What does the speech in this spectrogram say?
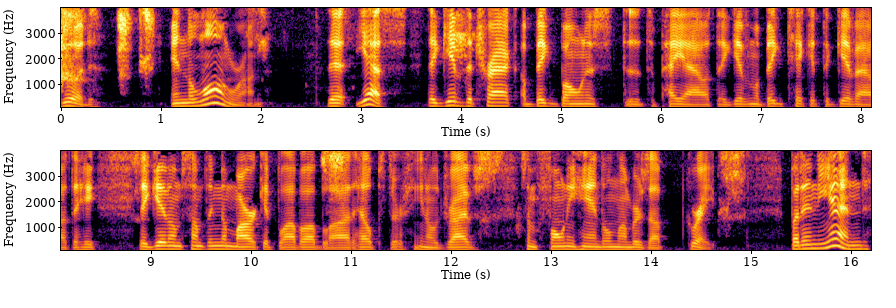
good in the long run. That yes, they give the track a big bonus to, to pay out. They give them a big ticket to give out. They they give them something to market. Blah blah blah. It helps their you know drives some phony handle numbers up. Great, but in the end,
